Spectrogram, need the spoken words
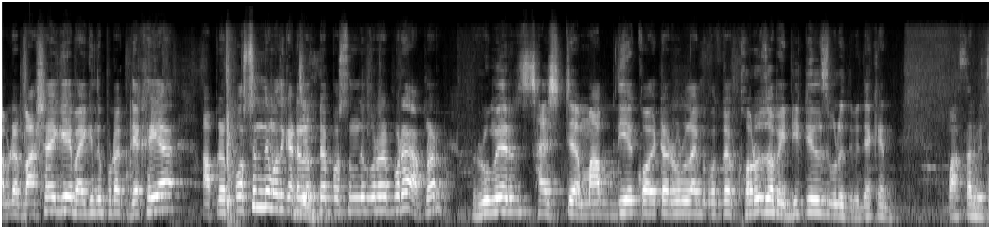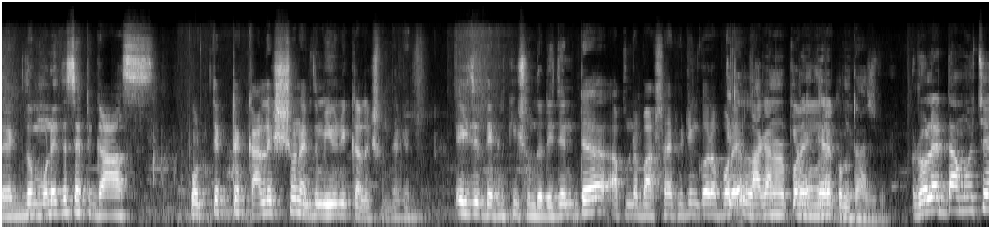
আপনার বাসায় গিয়ে ভাই কিন্তু প্রোডাক্ট দেখাইয়া আপনার পছন্দের মতো ক্যাটালগটা পছন্দ করার পরে আপনার রুমের সাইজটা মাপ দিয়ে কয়টা রোল লাগবে কতটা খরচ হবে ডিটেলস বলে দেবে। দেখেন। পাতার ভিতরে একদম মনে হইতেছে একটা গাছ। প্রত্যেকটা কালেকশন একদম ইউনিক কালেকশন দেখেন। এই যে দেখেন কি সুন্দর ডিজাইনটা আপনার বাসায় ফিটিং করার পরে লাগানোর পরে এরকমটা আসবে। রোলের দাম হচ্ছে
